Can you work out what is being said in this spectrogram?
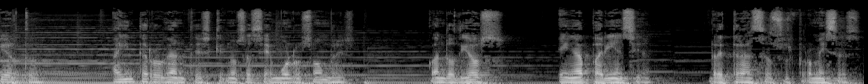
Cierto, hay interrogantes que nos hacemos los hombres cuando Dios, en apariencia, retrasa sus promesas.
